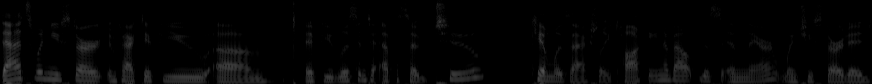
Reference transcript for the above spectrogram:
That's when you start. In fact, if you um, if you listen to episode two, Kim was actually talking about this in there when she started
